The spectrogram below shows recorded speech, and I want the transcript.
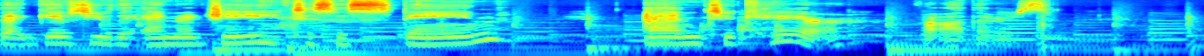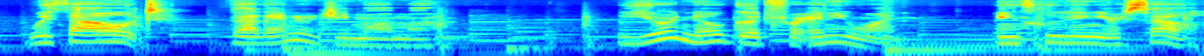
that gives you the energy to sustain and to care for others. Without that energy, Mama, you're no good for anyone, including yourself.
